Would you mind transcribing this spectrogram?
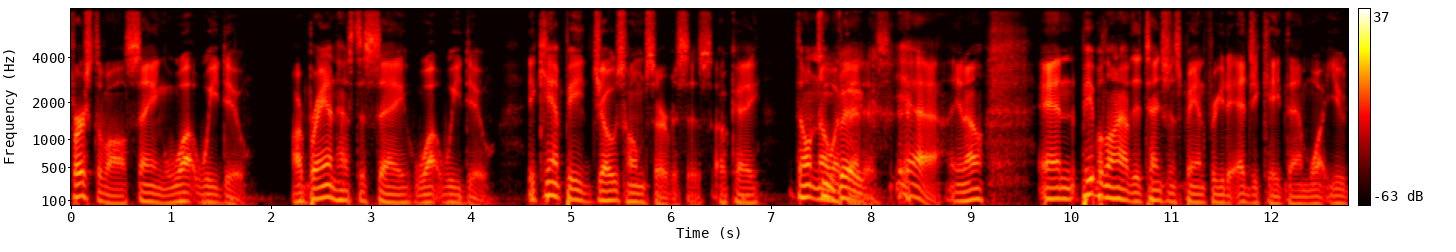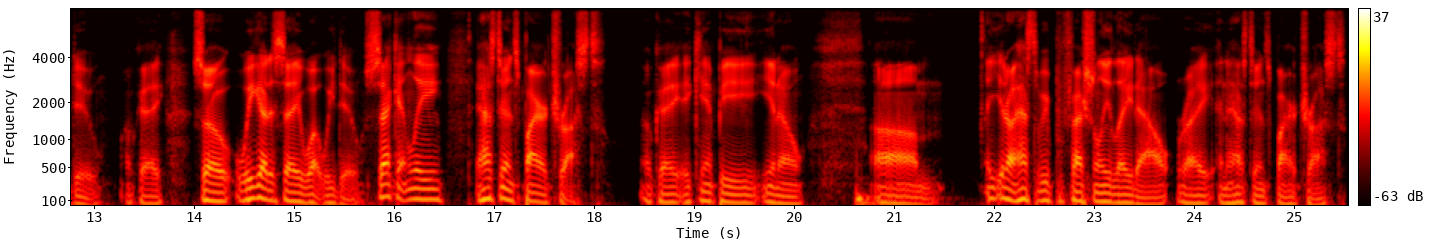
first of all, saying what we do. Our brand has to say what we do. It can't be Joe's Home Services, okay? Don't know Too what vague. that is. Yeah, you know? And people don't have the attention span for you to educate them what you do. Okay. So we got to say what we do. Secondly, it has to inspire trust. Okay. It can't be, you know, um, you know, it has to be professionally laid out, right? And it has to inspire trust,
